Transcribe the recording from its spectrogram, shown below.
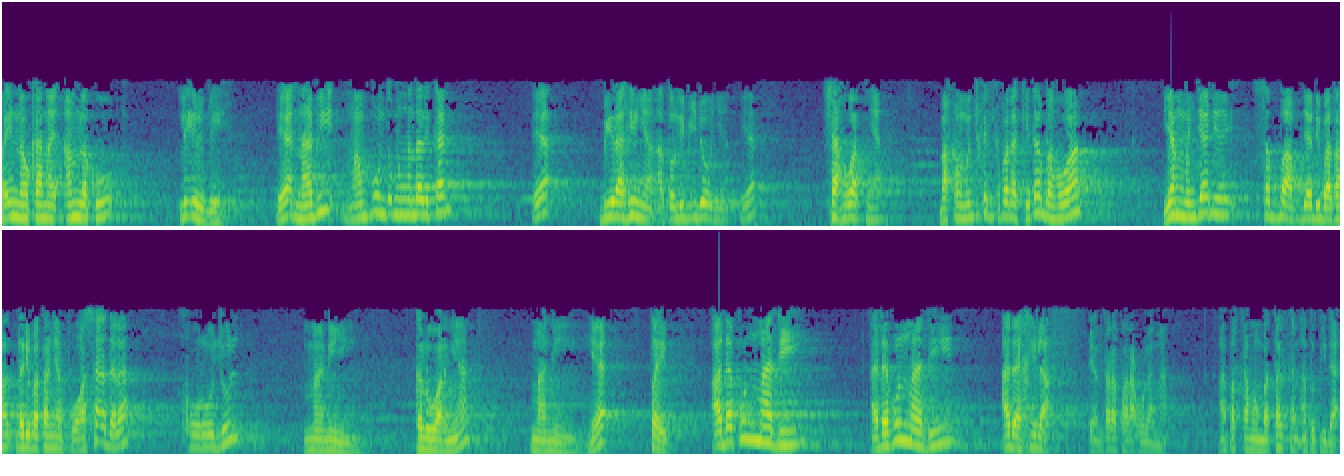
fa innahu kana amlaku liirbi ya nabi mampu untuk mengendalikan ya birahinya atau libidonya ya syahwatnya. Maka menunjukkan kepada kita bahwa yang menjadi sebab jadi batal, dari batalnya puasa adalah khurujul mani. Keluarnya mani, ya. Baik. Adapun madi, adapun madi ada khilaf di antara para ulama. Apakah membatalkan atau tidak?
